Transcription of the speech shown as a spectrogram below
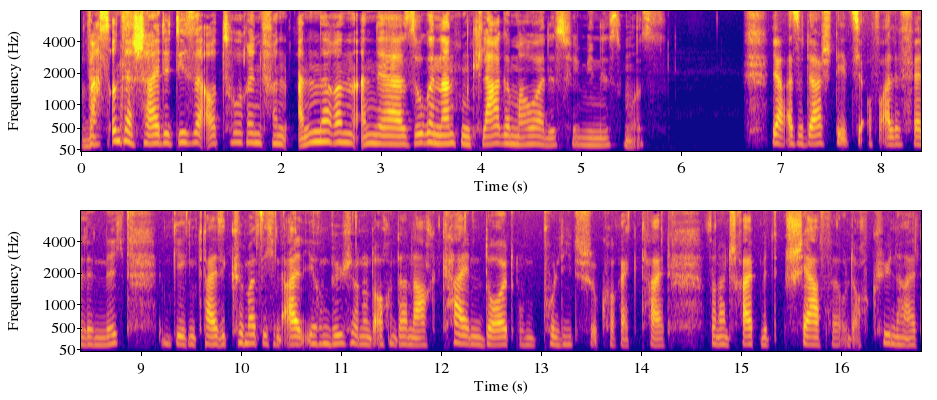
Was unterscheidet diese Autorin von anderen an der sogenannten Klagemauer des Feminismus? Ja, also da steht sie auf alle Fälle nicht. Im Gegenteil, sie kümmert sich in all ihren Büchern und auch danach keinen Deut um politische Korrektheit, sondern schreibt mit Schärfe und auch Kühnheit.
